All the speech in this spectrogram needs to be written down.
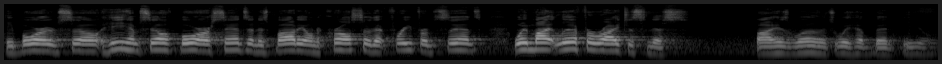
He bore himself, he himself bore our sins in his body on the cross so that free from sins we might live for righteousness. By his wounds we have been healed.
